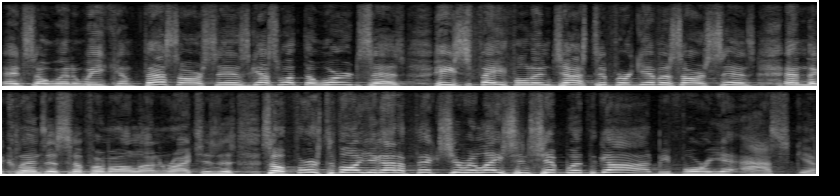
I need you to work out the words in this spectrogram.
and so when we confess our sins, guess what the word says? He's faithful and just to forgive us our sins and to cleanse us from all unrighteousness. So, first of all, you got to fix your relationship with God before you ask Him.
